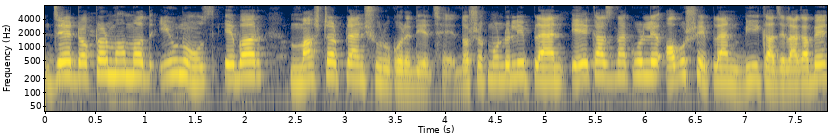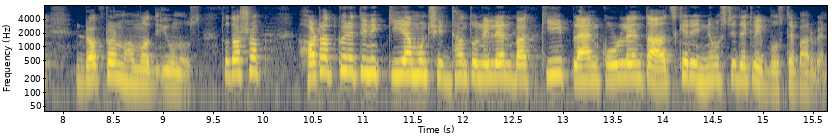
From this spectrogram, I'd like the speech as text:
যে ডক্টর মোহাম্মদ ইউনুস এবার মাস্টার প্ল্যান শুরু করে দিয়েছে। দর্শক মণ্ডলী, প্ল্যান এ কাজ না করলে অবশ্যই প্ল্যান বি কাজে লাগাবে ডক্টর মোহাম্মদ ইউনুস। তো দর্শক, হঠাৎ করে তিনি কী এমন সিদ্ধান্ত নিলেন বা কি প্ল্যান করলেন তা আজকের এই নিউজটি দেখলেই বুঝতে পারবেন।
